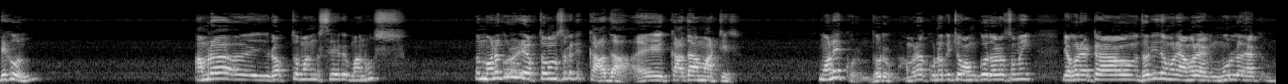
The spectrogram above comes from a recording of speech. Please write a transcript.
দেখুন, আমরা রক্ত মাংসের মানুষ, মনে করুন রক্ত মাংসটাকে কাদা কাদা মাটির। মনে করুন, ধরুন, আমরা কোনো কিছু অঙ্ক ধরার সময় যখন একটা ধরি তো আমরা আমরা এক মূল্য এক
